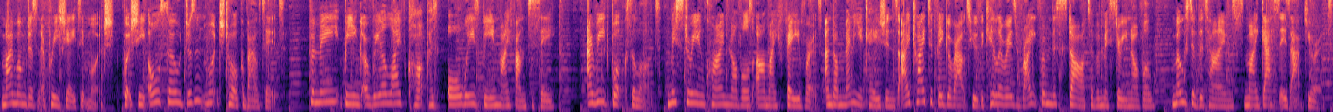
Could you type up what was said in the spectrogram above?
My mum doesn't appreciate it much, but she also doesn't much talk about it. For me, being a real life cop has always been my fantasy. I read books a lot. Mystery and crime novels are my favourites, and on many occasions, I try to figure out who the killer is right from the start of a mystery novel. Most of the times, my guess is accurate.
